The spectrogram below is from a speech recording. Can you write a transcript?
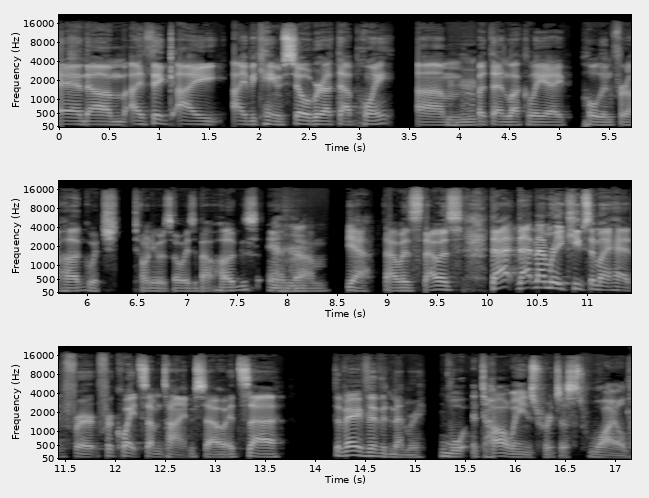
and um, I think I I became sober at that point. Um, Mhm. But then luckily I pulled in for a hug, which Tony was always about hugs. And Mhm. um, yeah, that was that was that that memory keeps in my head for for quite some time. So it's uh it's a very vivid memory. Well, it's Halloween's were just wild.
